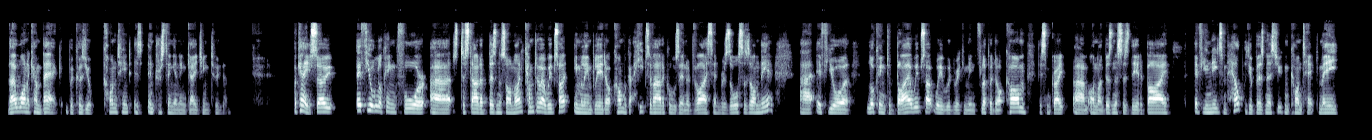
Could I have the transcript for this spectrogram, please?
They want to come back because your content is interesting and engaging to them. Okay, so if you're looking for uh, to start a business online, come to our website, emilyandblair.com. We've got heaps of articles and advice and resources on there. Uh, if you're looking to buy a website, we would recommend flippa.com. There's some great um, online businesses there to buy. If you need some help with your business, you can contact me.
